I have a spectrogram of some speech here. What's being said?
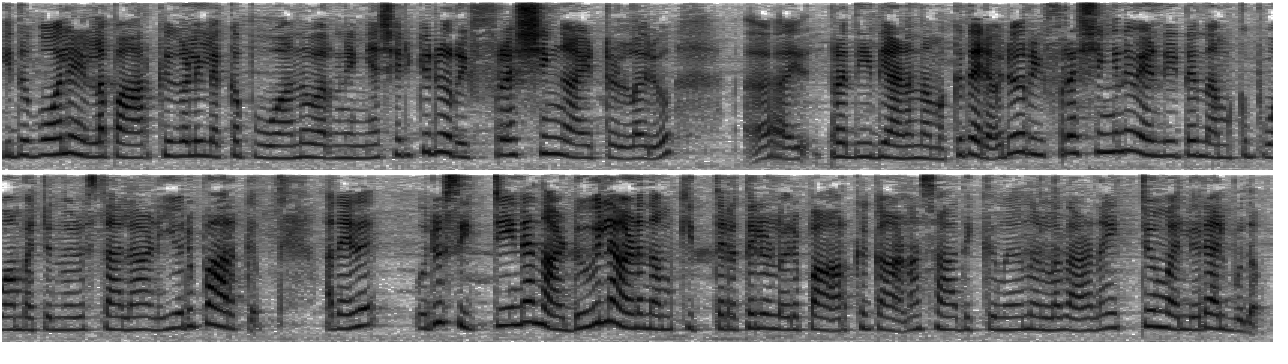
ഇതുപോലെയുള്ള പാർക്കുകളിലൊക്കെ പോകാന്ന് പറഞ്ഞു കഴിഞ്ഞാൽ ശരിക്കും ഒരു റിഫ്രഷിംഗ് ആയിട്ടുള്ള ഒരു പ്രതീതിയാണ് നമുക്ക് തരാം. ഒരു റിഫ്രഷിങ്ങിന് വേണ്ടിയിട്ട് നമുക്ക് പോകാൻ പറ്റുന്ന ഒരു സ്ഥലമാണ് ഈ ഒരു പാർക്ക്. അതായത് ഒരു സിറ്റീന്റെ നടുവിലാണ് നമുക്ക് ഇത്തരത്തിലുള്ള ഒരു പാർക്ക് കാണാൻ സാധിക്കുന്നത് എന്നുള്ളതാണ് ഏറ്റവും വലിയൊരു അത്ഭുതം.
